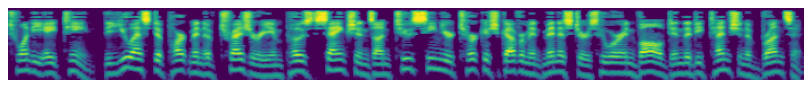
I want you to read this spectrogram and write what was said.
2018, the U.S. Department of Treasury imposed sanctions on two senior Turkish government ministers who were involved in the detention of Brunson.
